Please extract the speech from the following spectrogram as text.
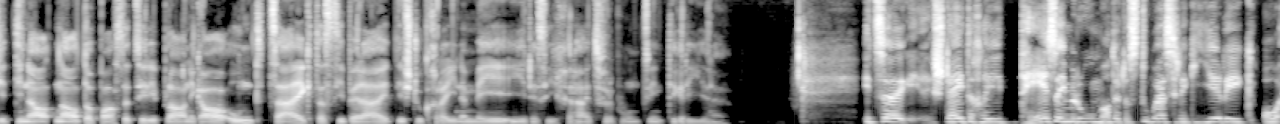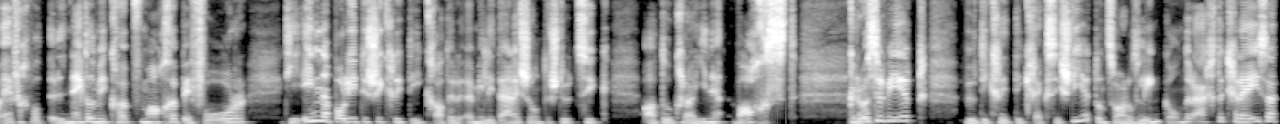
Die, die NATO passt ihre Planung an und zeigt, dass sie bereit ist, die Ukraine mehr in ihren Sicherheitsverbund zu integrieren. Jetzt äh, steht ein bisschen These im Raum, oder, dass die US-Regierung auch einfach Nägel mit Köpfen machen bevor die innenpolitische Kritik an der militärischen Unterstützung an die Ukraine wächst größer wird, weil die Kritik existiert, und zwar aus linken und rechten Kreisen.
